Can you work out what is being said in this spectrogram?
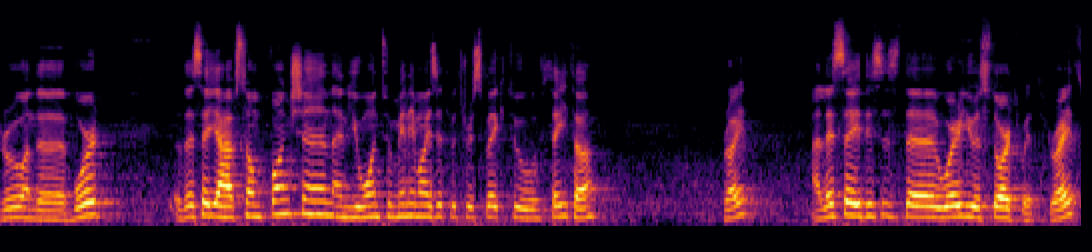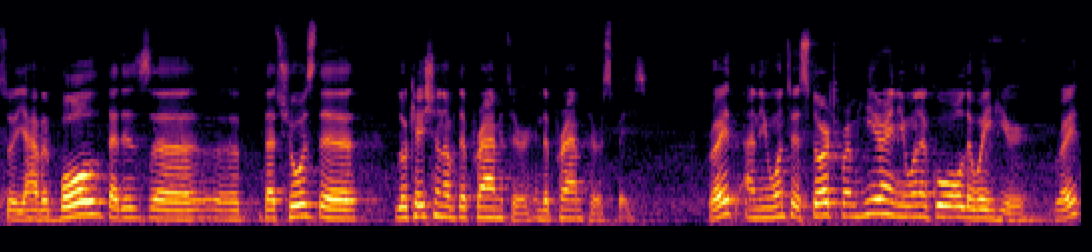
drew on the board. Let's say you have some function and you want to minimize it with respect to theta, right? And let's say this is the where you start with, right? So you have a ball that is uh, uh, that shows the location of the parameter in the parameter space, right? And you want to start from here and you want to go all the way here, right?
